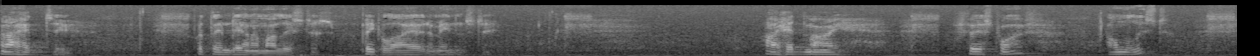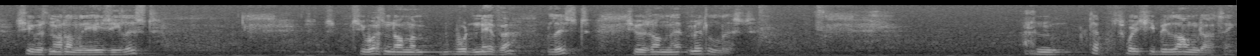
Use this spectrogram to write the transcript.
And I had to put them down on my list as people I owed amends to. I had my first wife on the list. She was not on the easy list. She wasn't on the would never list. She was on that middle list. And that's where she belonged, I think.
